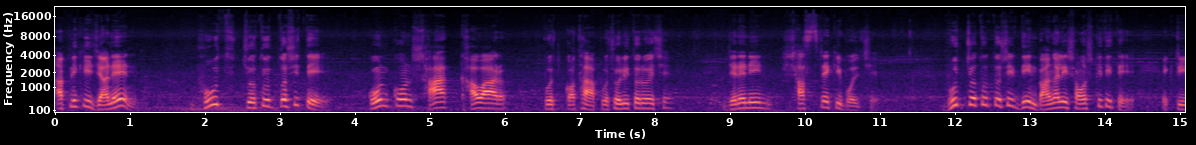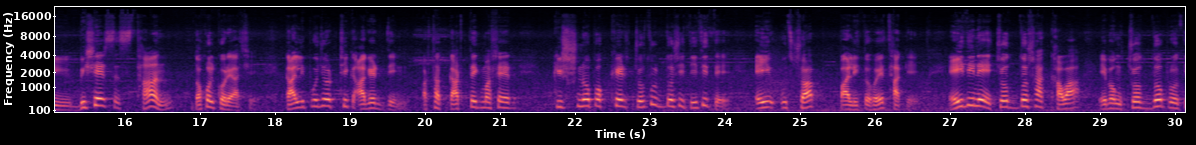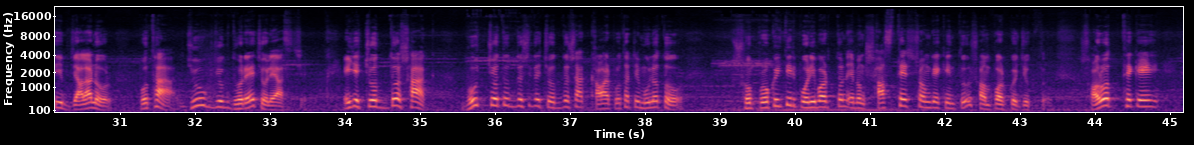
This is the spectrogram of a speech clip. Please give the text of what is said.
আপনি কি জানেন ভূত চতুর্দশীতে কোন কোন শাক খাওয়ার কথা প্রচলিত রয়েছে? জেনে নিন শাস্ত্রে কি বলছে। ভূত চতুর্দশীর দিন বাঙালি সংস্কৃতিতে একটি বিশেষ স্থান দখল করে আছে। কালী পুজোর ঠিক আগের দিন, অর্থাৎ কার্তিক মাসের কৃষ্ণপক্ষের চতুর্দশী তিথিতে এই উৎসব পালিত হয়ে থাকে। এই দিনে চোদ্দ শাক খাওয়া এবং চোদ্দ প্রদীপ জ্বালানোর প্রথা যুগ যুগ ধরে চলে আসছে। এই যে চোদ্দ শাক, ভূত চতুর্দশীতে চোদ্দ শাক খাওয়ার প্রথাটি মূলত প্রকৃতির পরিবর্তন এবং স্বাস্থ্যের সঙ্গে কিন্তু সম্পর্কযুক্ত। শরৎ থেকে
